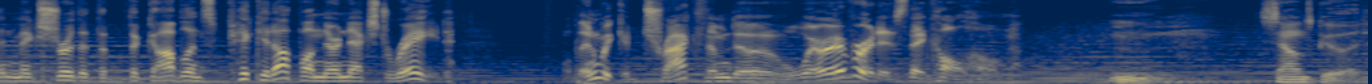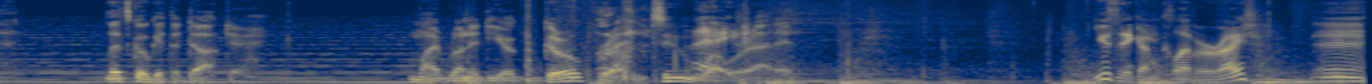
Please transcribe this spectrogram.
then make sure that the, the goblins pick it up on their next raid. Well, then we could track them to wherever it is they call home. Hmm. Sounds good. Let's go get the doctor. Might run into your girlfriend, too, Hey. while we're at it. You think I'm clever, right? Eh.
